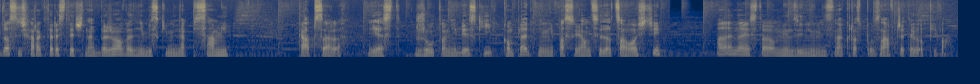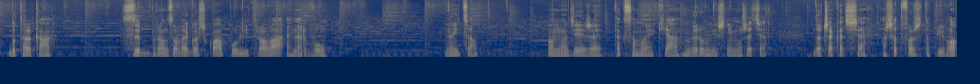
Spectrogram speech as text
dosyć charakterystyczne, beżowe z niebieskimi napisami. Kapsel jest żółto-niebieski, kompletnie niepasujący do całości, ale no jest to m.in. znak rozpoznawczy tego piwa. Butelka z brązowego szkła, półlitrowa NRW. No i co? Mam nadzieję, że tak samo jak ja, wy również nie możecie doczekać się, aż otworzy to piwo,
